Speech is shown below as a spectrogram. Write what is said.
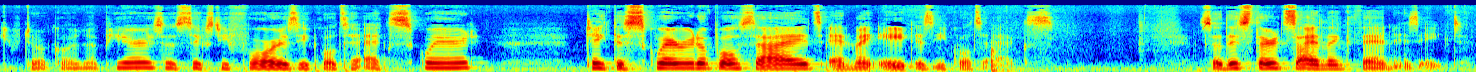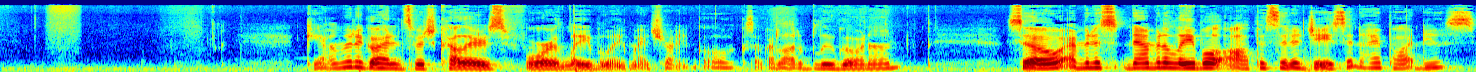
Keep going up here. So 64 is equal to x squared. Take the square root of both sides, and my 8 is equal to x. So this third side length then is 8. Okay, I'm going to go ahead and switch colors for labeling my triangle because I've got a lot of blue going on. So I'm gonna now I'm gonna label opposite adjacent hypotenuse.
